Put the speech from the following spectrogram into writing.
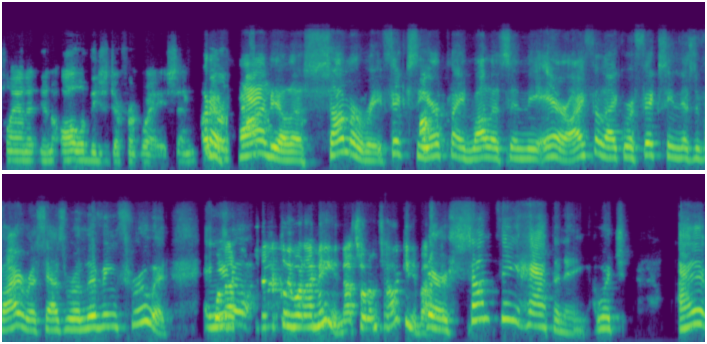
planet in all of these different ways. And what a fabulous summary. Fix the oh. airplane while it's in the air. I feel like we're fixing this virus as we're living through it. And well, you know exactly what I mean. That's what I'm talking about. There's something happening, which I,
